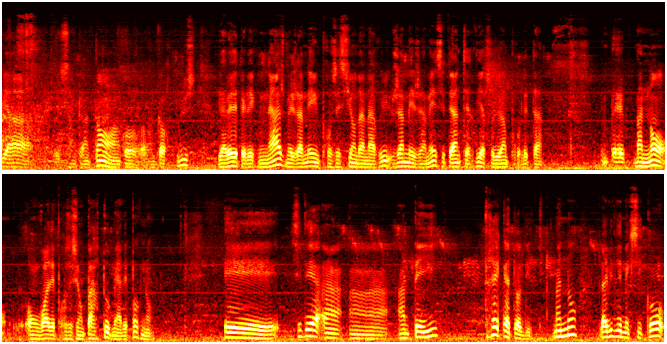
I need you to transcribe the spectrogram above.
il y a 50 ans, encore, encore plus, il y avait des pèlerinages, mais jamais une procession dans la rue, jamais, jamais. C'était interdit absolument pour l'État. Euh, Maintenant, on voit des processions partout, mais à l'époque, non. Et c'était un, un- pays très catholique. Maintenant, la ville de Mexico,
